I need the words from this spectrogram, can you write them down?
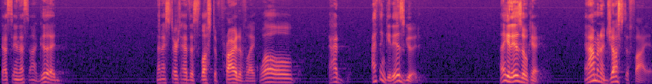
God's saying that's not good. Then I start to have this lust of pride of like, well, God, I think it is good. I think it is okay. And I'm going to justify it.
